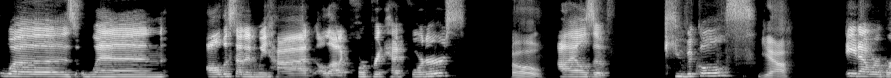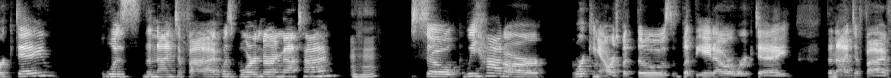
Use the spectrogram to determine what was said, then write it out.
was when all of a sudden we had a lot of corporate headquarters. Oh. Aisles of cubicles. Yeah. Eight hour workday was the nine to five was born during that time. Mm-hmm. So we had our working hours, but those, but the eight hour workday, the nine to five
